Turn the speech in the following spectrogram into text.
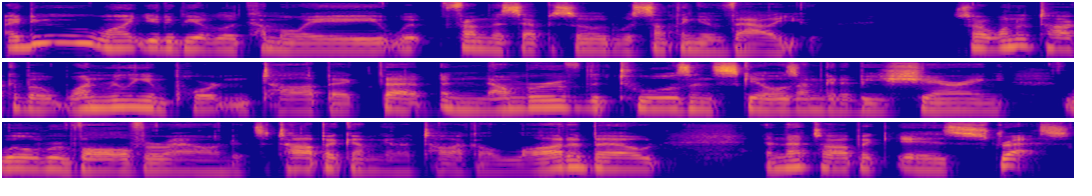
I do want you to be able to come away with, from this episode with something of value. So, I want to talk about one really important topic that a number of the tools and skills I'm going to be sharing will revolve around. It's a topic I'm going to talk a lot about, and that topic is stress.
